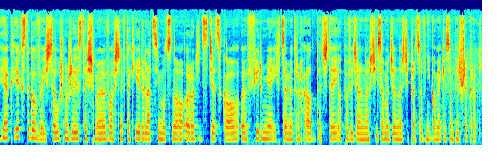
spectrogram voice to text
Jak, jak z tego wyjść? Załóżmy, że jesteśmy właśnie w takiej relacji mocno rodzic-dziecko w firmie i chcemy trochę oddać tej odpowiedzialności i samodzielności pracownikom. Jakie są pierwsze kroki?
